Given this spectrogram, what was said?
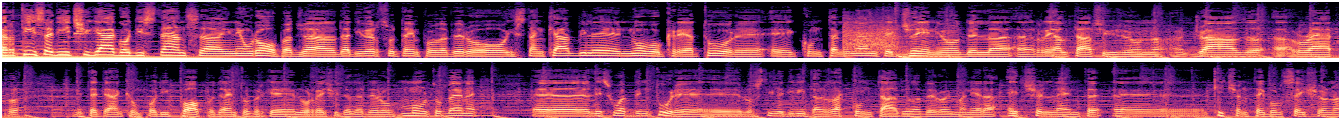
L'artista di Chicago di stanza in Europa già da diverso tempo davvero instancabile, nuovo creatore e contaminante genio della eh, realtà fusion, eh, jazz, eh, rap, mettete anche un po' di hip hop dentro perché lo recita davvero molto bene. Eh, le sue avventure, lo stile di vita raccontato davvero in maniera eccellente. Eh, Kitchen Table Session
